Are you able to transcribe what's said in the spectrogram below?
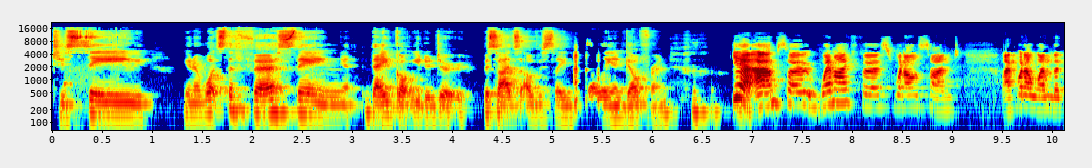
to see? You know, what's the first thing they got you to do besides obviously Dolly and girlfriend? Yeah. Um. So when I first, when I was signed, like when I won the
